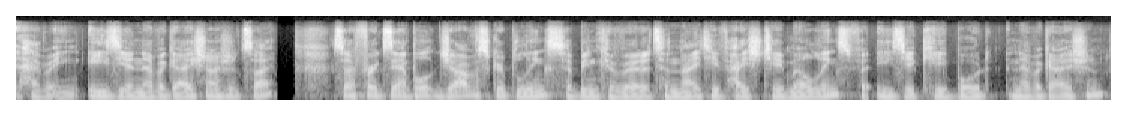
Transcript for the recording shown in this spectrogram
having easier navigation, I should say. So, for example, JavaScript links have been converted to native HTML links for easier keyboard navigation,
